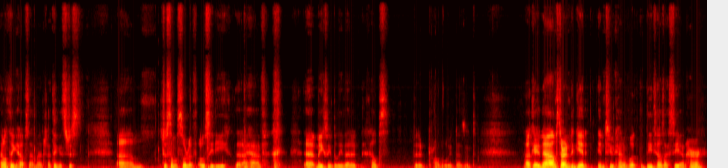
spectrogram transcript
I don't think it helps that much. I think it's just um, just some sort of OCD that I have that makes me believe that it helps, but it probably doesn't. Okay, now I'm starting to get into kind of what the details I see on her,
